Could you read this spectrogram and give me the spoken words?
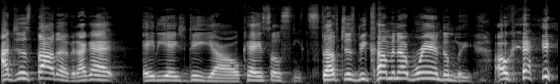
I just thought of it. I got ADHD, y'all. Okay, so stuff just be coming up randomly. Okay.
